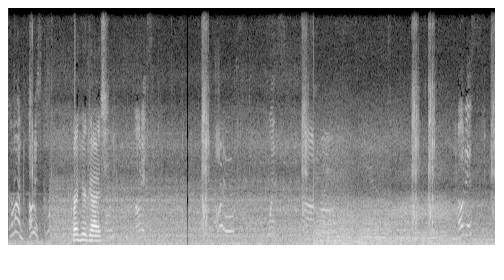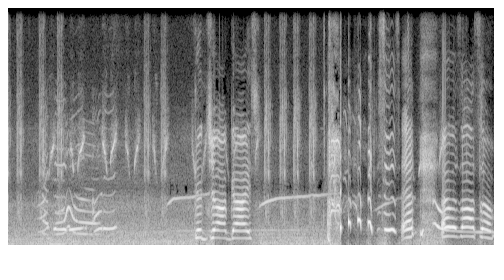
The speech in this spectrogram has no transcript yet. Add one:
Come on, Otis. Come on. Right here, guys. Otis. Otis. Once. Um, Otis. Hi, baby. Otis. Good job, guys. See his head? That was awesome.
